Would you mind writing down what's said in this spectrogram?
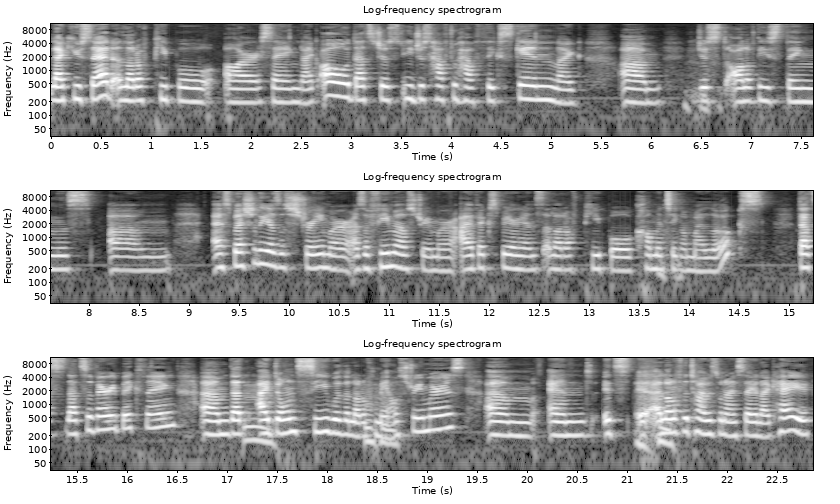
like you said a lot of people are saying like oh that's just you just have to have thick skin like um, mm-hmm. just all of these things um, especially as a streamer, as a female streamer, I've experienced a lot of people commenting on my looks. That's that's a very big thing um, that mm. I don't see with a lot of mm-hmm. male streamers. Um, and it's mm-hmm. a lot of the times when I say like, "Hey,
